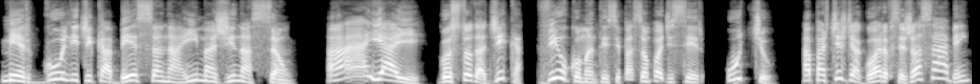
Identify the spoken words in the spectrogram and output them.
Mergulhe de cabeça na imaginação. Ah, e aí? Gostou da dica? Viu como a antecipação pode ser útil? A partir de agora, você já sabe, hein?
